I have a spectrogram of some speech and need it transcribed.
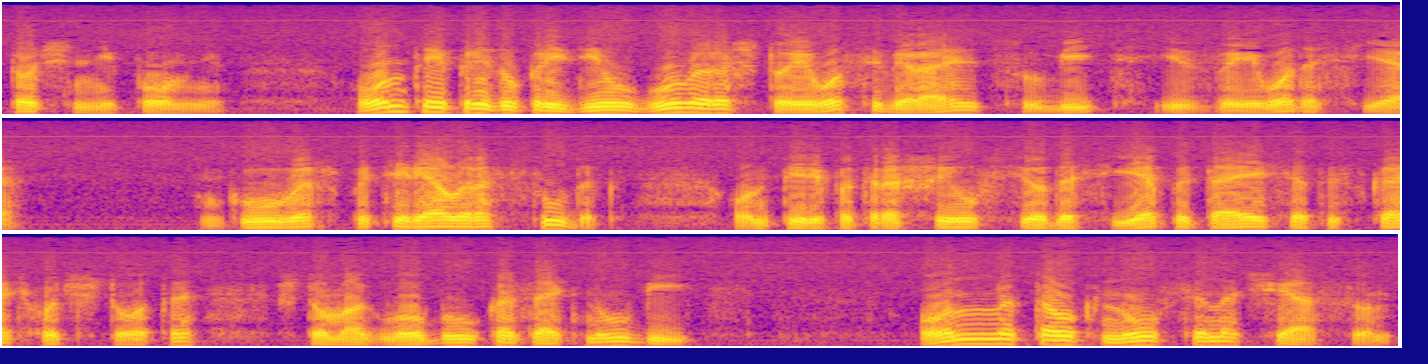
точно не помню. Он-то и предупредил Гувера, что его собираются убить из-за его досье. Гувер потерял рассудок. Он перепотрошил все досье, пытаясь отыскать хоть что-то, что могло бы указать на убийц. Он натолкнулся на Часон.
